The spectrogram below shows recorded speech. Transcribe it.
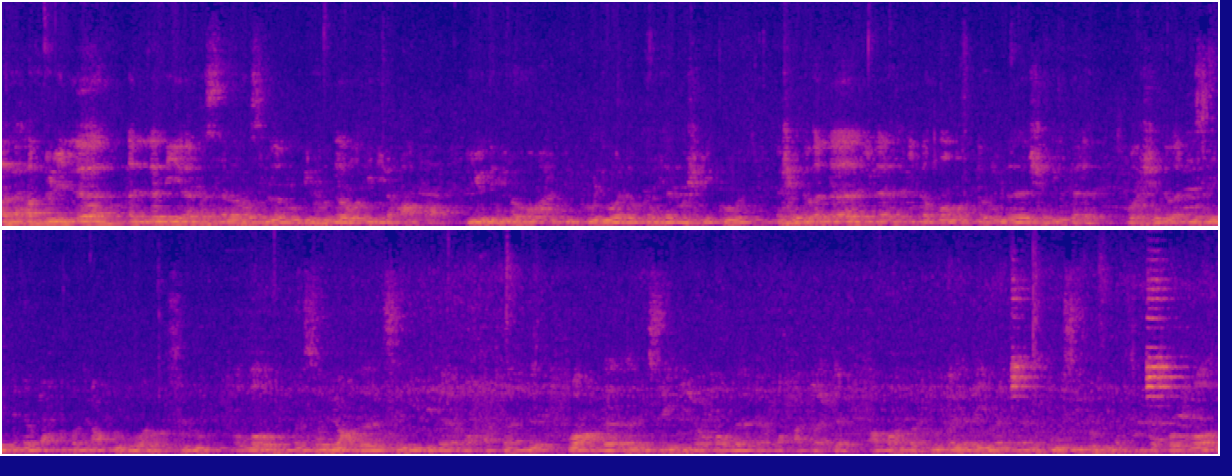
الحمد لله الذي أرسل رسوله بالهدى ودين الحق ليظهره على الدين كله ولو كره المشركون. أشهد أن لا إله إلا الله وحده لا شريك له وأشهد أن سيدنا محمدا عبده ورسوله. اللهم صل على سيدنا محمد وعلى آل سيدنا ومولانا محمد. أما بعد فيا أيها الناس أوصيكم بنفسي تقوى الله.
